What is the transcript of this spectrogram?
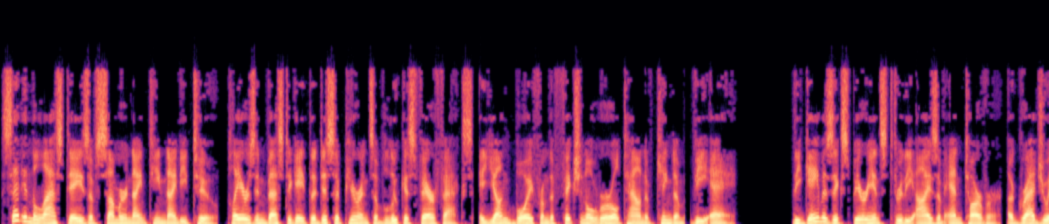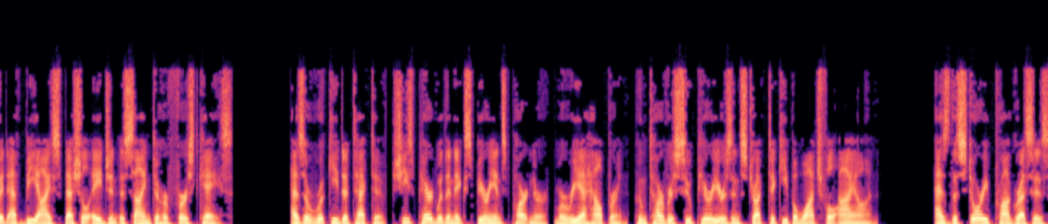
Set in the last days of summer 1992, players investigate the disappearance of Lucas Fairfax, a young boy from the fictional rural town of Kingdom, VA. The game is experienced through the eyes of Ann Tarver, a graduate FBI special agent assigned to her first case. As a rookie detective, she's paired with an experienced partner, Maria Halperin, whom Tarver's superiors instruct to keep a watchful eye on. As the story progresses,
